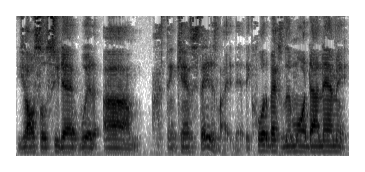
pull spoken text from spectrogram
You also see that with, um, I think Kansas State is like that. The quarterback's a little more dynamic.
